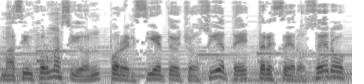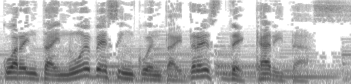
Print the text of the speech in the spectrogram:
Más información por el 787-300-4953 de Cáritas.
